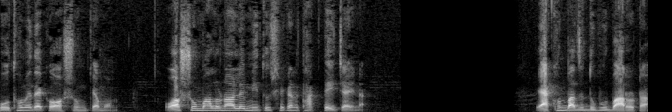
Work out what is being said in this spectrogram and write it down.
প্রথমে দেখে ওয়াশরুম কেমন। ওয়াশরুম ভালো না হলে মিতু সেখানে থাকতেই চায় না। এখন বাজে দুপুর বারোটা।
